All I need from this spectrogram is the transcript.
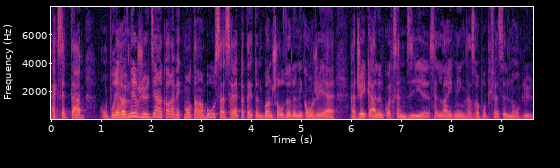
acceptable, on pourrait revenir jeudi encore avec Montembeau. Ça serait peut-être une bonne chose de donner congé à, Jake Allen, quoique samedi, euh, c'est le Lightning. Ça sera pas plus facile non plus.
